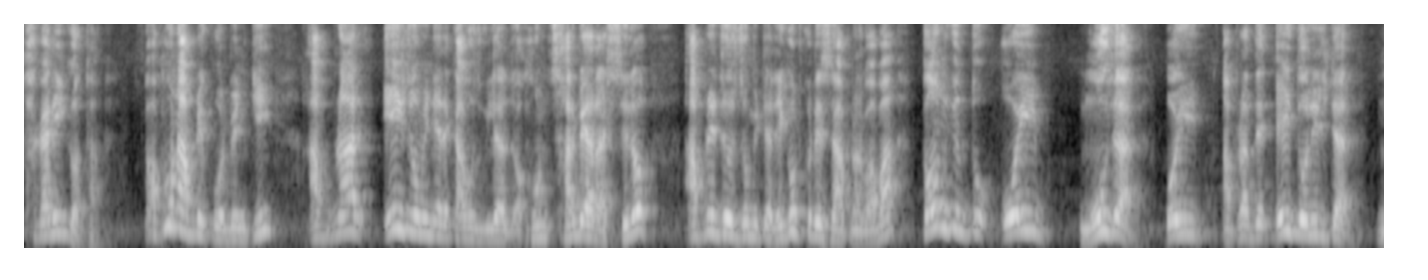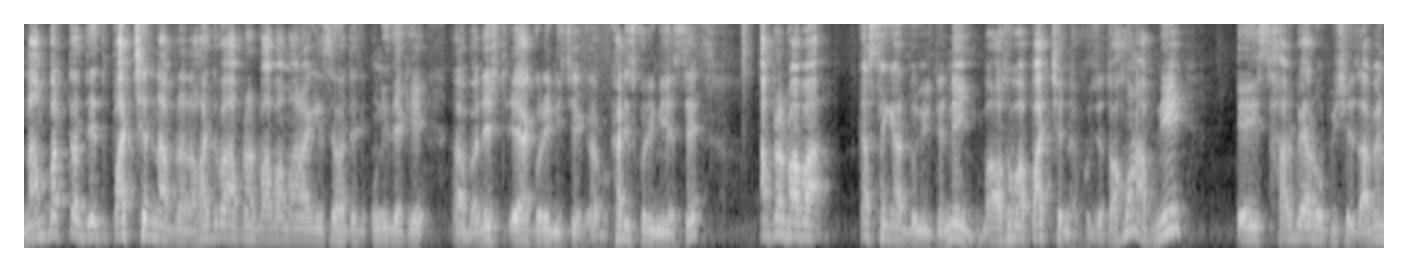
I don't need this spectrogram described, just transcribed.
থাকারই কথা। তখন আপনি করবেন কি? আপনার এই জমিনের কাগজগুলো যখন সার্ভেয়ার আসছিল, আপনি যে জমিটা রেকর্ড করেছে আপনার বাবা, তখন কিন্তু ওই মৌজার, ওই আপনাদের এই দলিলটার নাম্বারটা যেহেতু পাচ্ছেন না আপনারা হয়তো বা আপনার বাবা মারা গেছে, হয়তো উনি দেখে রেস্ট করে নিচ্ছে খারিজ করে নিয়ে নিয়েছে আপনার বাবা কাছ থেকে আর দলিলটা নেই, বা অথবা পাচ্ছেন না খুঁজে। তখন আপনি এই সার্ভেয়ার অফিসে যাবেন,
